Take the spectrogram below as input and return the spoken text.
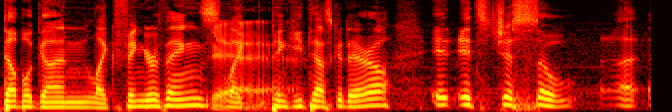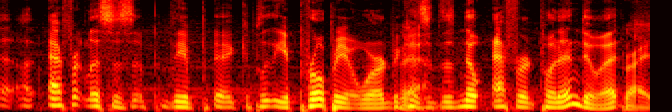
double gun like finger things, Yeah. like Pinky Tuscadero. It, it's just so. Uh, uh, effortless is the uh, completely appropriate word because Yeah. there's no effort put into it. right.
